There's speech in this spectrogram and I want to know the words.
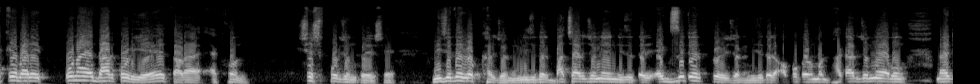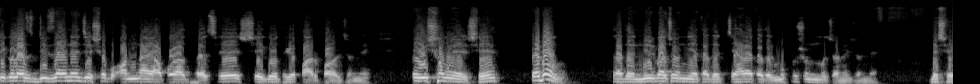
একেবারে কোনায় দাঁড় করিয়ে তারা এখন শেষ পর্যন্ত এসে নিজেদের রক্ষার জন্য, নিজেদের বাঁচার জন্য, নিজেদের এক্সিটের প্রয়োজনে, নিজেদের অপকর্ম ঢাকার জন্য এবং ম্যাটিকুলাস ডিজাইনে যেসব অন্যায় অপরাধ হয়েছে, সেগুলো থেকে পার পাওয়ার জন্য। এই সময়ে এসে এবং তাদের নির্বাচন নিয়ে তাদের চেহারা, তাদের মুখোশ উন্মোচনের জন্য দেশে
